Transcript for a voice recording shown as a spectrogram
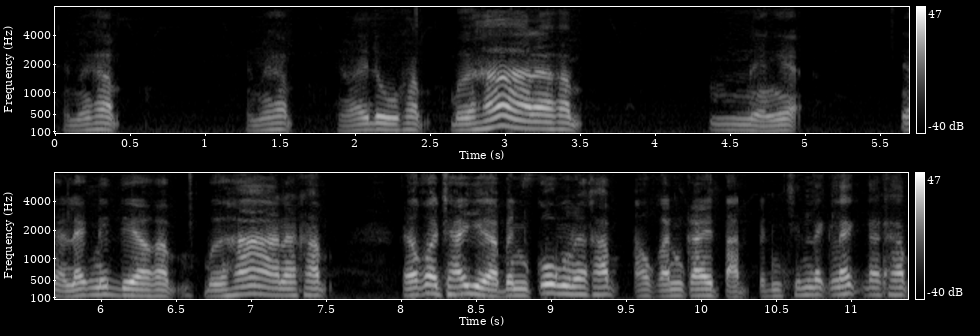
เห็นไหมครับ เห็นไหมครับ เดี๋ยวให้ดูครับ เบอร์5นะครับอืมอย่างเงี้ย เนี่ยเล็กนิดเดียวครับ เบอร์ห้านะครับ แล้วก็ใช้เหยื่อเป็นกุ้งนะครับ เอากันไกรตัดเป็นชิ้นเล็ก ๆ นะครับ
